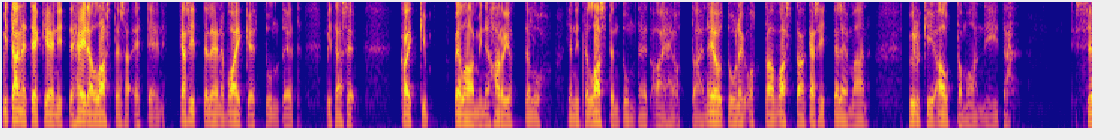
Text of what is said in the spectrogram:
mitä ne tekee niiden heidän lastensa eteen. Käsittelee ne vaikeat tunteet, mitä se kaikki pelaaminen, harjoittelu ja niiden lasten tunteet aiheuttaa. Ja ne joutuu ne ottaa vastaan käsittelemään, pyrkii auttamaan niitä. Se,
